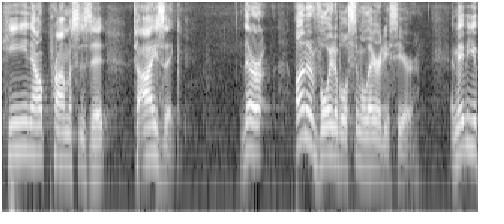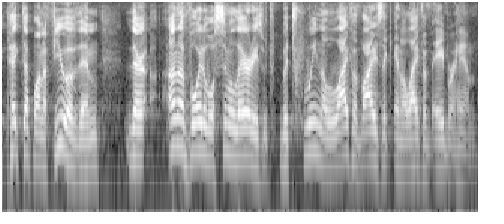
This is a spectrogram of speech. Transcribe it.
he now promises it to Isaac. There are unavoidable similarities here. And maybe you picked up on a few of them. There are unavoidable similarities between the life of Isaac and the life of Abraham.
